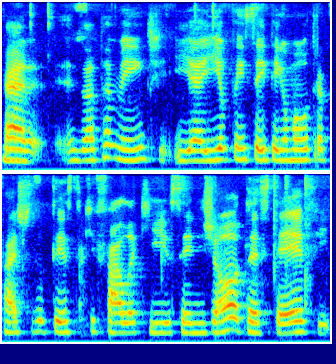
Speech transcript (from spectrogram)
Cara, exatamente. E aí eu pensei, tem uma outra parte do texto que fala que o CNJ, STF,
